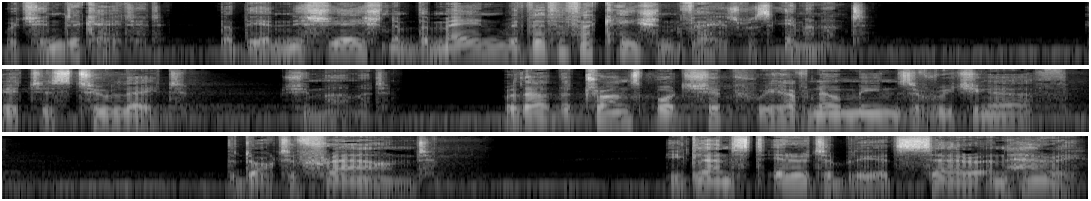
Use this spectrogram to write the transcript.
which indicated that the initiation of the main revivification phase was imminent. It is too late, she murmured. Without the transport ship, we have no means of reaching Earth. The doctor frowned. He glanced irritably at Sarah and Harry,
